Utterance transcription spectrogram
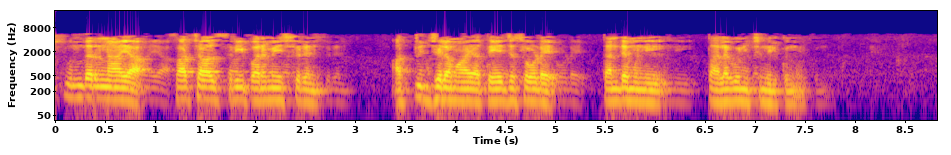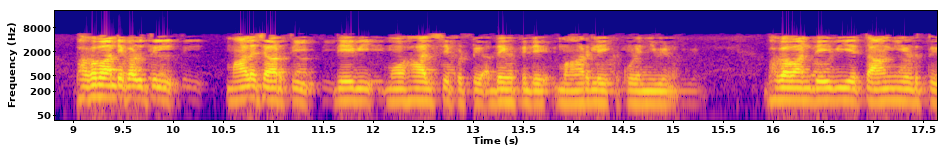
സുന്ദരനായ സാക്ഷാൽ ശ്രീ പരമേശ്വരൻ അത്യുജ്വലമായ തേജസ്സോടെ തന്റെ മുന്നിൽ തലകുനിച്ചു നിൽക്കുന്നു. ഭഗവാന്റെ കഴുത്തിൽ മാല ചാർത്തി ദേവി മോഹാത്സ്യപ്പെട്ട് അദ്ദേഹത്തിന്റെ മാറിലേക്ക് കുഴഞ്ഞു വീണു. ഭഗവാൻ ദേവിയെ താങ്ങിയെടുത്ത്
